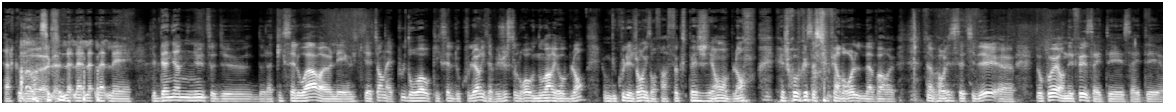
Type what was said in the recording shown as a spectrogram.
C'est-à-dire que ah, euh, les, les, dernières minutes de, de la Pixel War, euh, les utilisateurs n'avaient plus le droit aux pixels de couleur, ils avaient juste le droit au noir et au blanc. Donc du coup, les gens, ils ont fait un Fox Space géant en blanc. Et je trouve que c'est super drôle d'avoir euh, d'avoir eu cette idée. donc ouais, en effet, ça a été ça a été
